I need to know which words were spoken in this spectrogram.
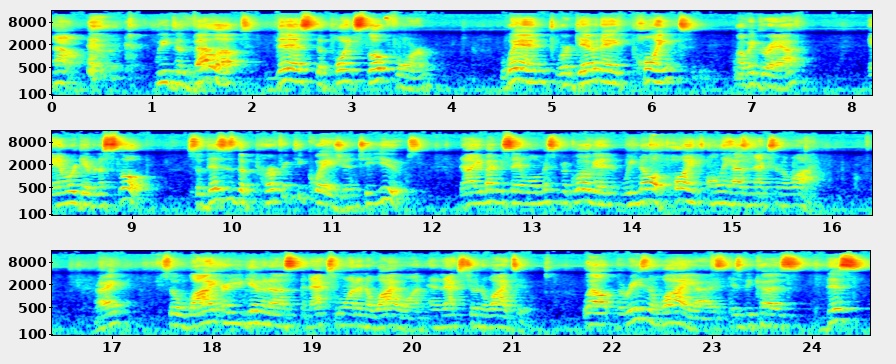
Now, we developed this, the point slope form, when we're given a point of a graph and we're given a slope. So this is the perfect equation to use. Now you might be saying, well, Mr. McLogan, we know a point only has an x and a y, right? So why are you giving us an x1 and a y1 and an x2 and a y2? Well, the reason why, guys, is because this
